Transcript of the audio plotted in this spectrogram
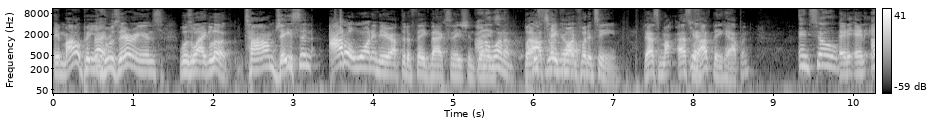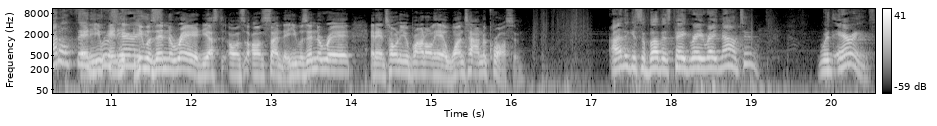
in my opinion, right. Bruce Arians was like, look, Tom, Jason, I don't want him here after the fake vaccination thing. I don't want him. But I'll take one for the team. That's my. That's yeah. what I think happened. And so and, and, I don't think and he, Bruce Arians, he, was in the red yesterday on, on Sunday. He was in the red, and Antonio Brown only had one time to cross him. I think it's above his pay grade right now too, with Arians.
